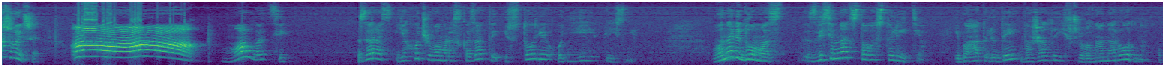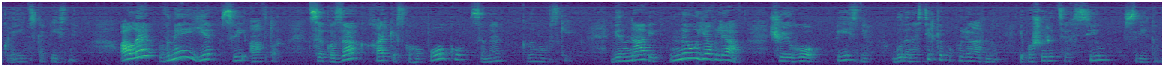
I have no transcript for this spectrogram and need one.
А швидше. А. Молодці. Зараз я хочу вам розказати історію однієї пісні. Вона відома з 18 століття, і багато людей вважали, що вона народна українська пісня. Але в неї є свій автор. Це козак Харківського полку Семен Климовський. Він навіть не уявляв, що його пісня буде настільки популярною і пошириться всім світом.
